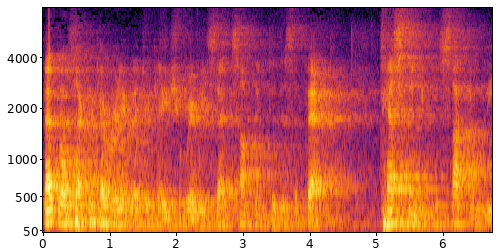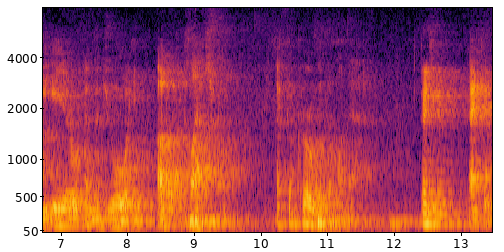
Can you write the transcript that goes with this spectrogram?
Federal Secretary of Education, where he said something to this effect, testing is sucking the air and the joy out of the classroom. I concur with him on that. Thank you. Thank you.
